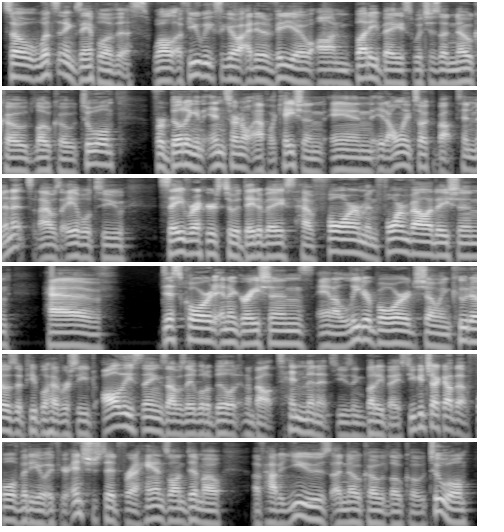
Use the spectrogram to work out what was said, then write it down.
So, what's an example of this? Well, a few weeks ago, I did a video on Budibase, which is a no code, low code tool for building an internal application. And it only took about 10 minutes. And I was able to save records to a database, have form and form validation, have Discord integrations, and a leaderboard showing kudos that people have received. All these things I was able to build in about 10 minutes using Budibase. You can check out that full video if you're interested for a hands on demo of how to use a no code, low code tool.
